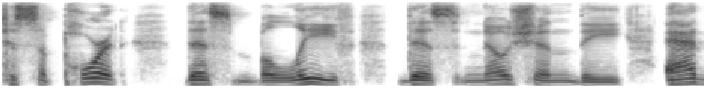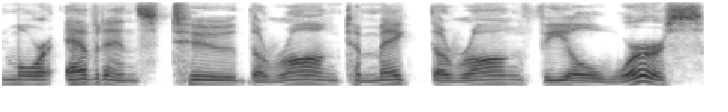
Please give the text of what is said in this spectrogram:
to support this belief, this notion, the add more evidence to the wrong to make the wrong feel worse.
